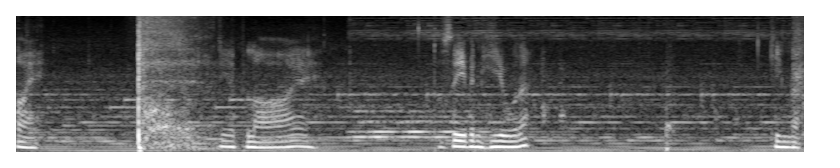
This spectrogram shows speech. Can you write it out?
ปล่อย เรียบร้อย ตัวซีเป็นฮิวนะ กินแบบ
